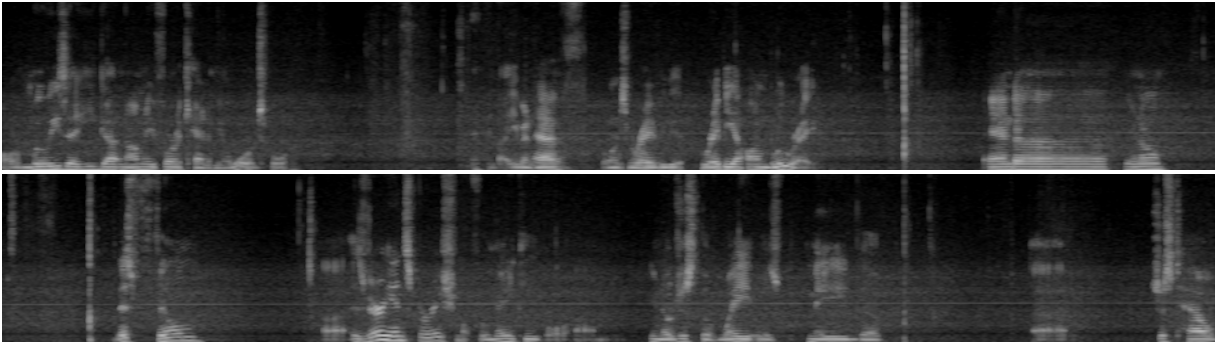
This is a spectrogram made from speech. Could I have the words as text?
are movies that he got nominated for Academy Awards for. I even have Lawrence of Arabia, Arabia on Blu-ray. And, uh, you know, this film uh, is very inspirational for many people. Um, you know, just the way it was made, the uh, just how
